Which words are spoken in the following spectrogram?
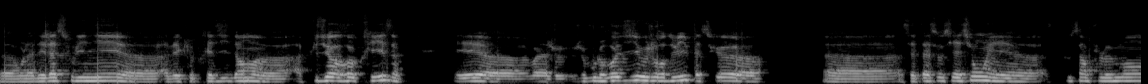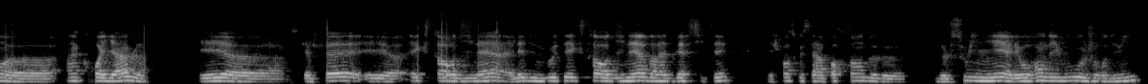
Euh, on l'a déjà souligné euh, avec le président euh, à plusieurs reprises. Et voilà, je, vous le redis aujourd'hui parce que cette association est tout simplement incroyable et ce qu'elle fait est extraordinaire. Elle est d'une beauté extraordinaire dans l'adversité et je pense que c'est important de le, de le, souligner. Elle est au rendez-vous aujourd'hui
